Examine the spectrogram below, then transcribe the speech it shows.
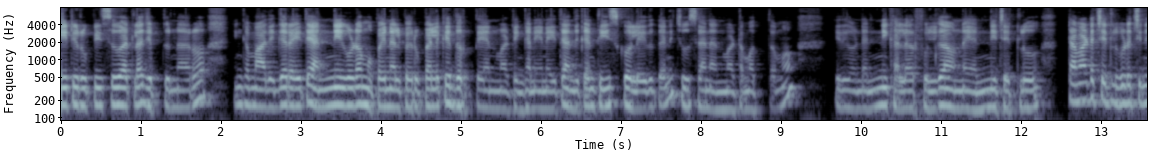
ఎయిటీ రూపీస్ అట్లా చెప్తున్నారు. ఇంకా మా దగ్గర అయితే అన్నీ కూడా ముప్పై నలభై రూపాయలకే దొరుకుతాయి అన్నమాట ఇంకా నేనైతే అందుకని తీసుకోలేదు కానీ చూశాను అనమాట మొత్తము. ఇదిగోండి అన్ని కలర్ఫుల్గా ఉన్నాయి అన్ని చెట్లు. టమాటా చెట్లు కూడా చిన్న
